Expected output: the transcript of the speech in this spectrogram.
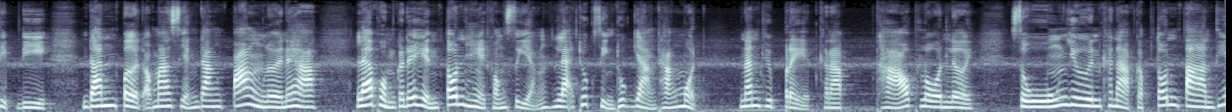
ดิบดี ดันเปิดออกมาเสียงดังปั้งเลยนะคะแล้วผมก็ได้เห็นต้นเหตุของเสียง และทุกสิ่งทุกอย่างทั้งหมด นั่นคือเปรตครับขาวโพลนเลย สูงยืนขนาบกับต้นตาลที่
